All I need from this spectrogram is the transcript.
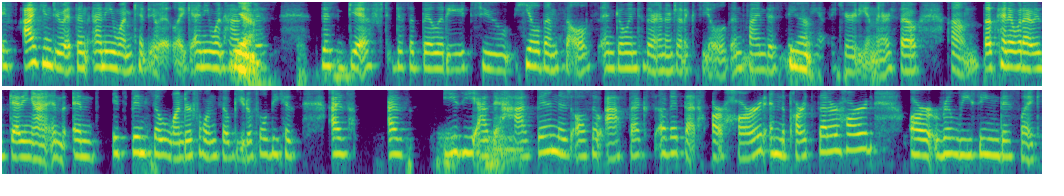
if i can do it then anyone can do it. Like anyone has yeah. this this gift this ability to heal themselves and go into their energetic field and find this safety yeah. and security in there so um, that's kind of what i was getting at and and it's been so wonderful and so beautiful because as as easy as it has been, there's also aspects of it that are hard. And the parts that are hard are releasing this like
